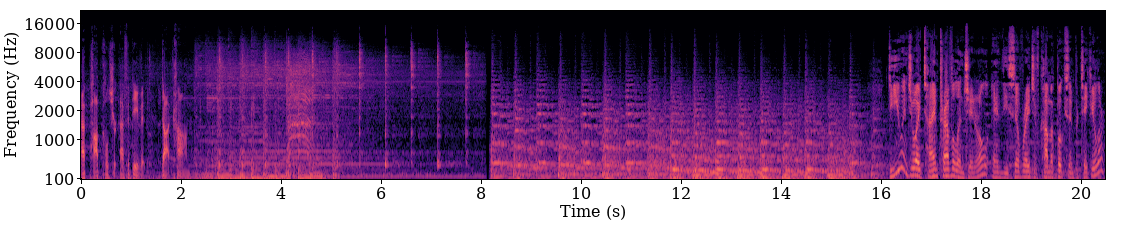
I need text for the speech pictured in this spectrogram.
at popcultureaffidavit.com. you enjoy time travel in general and the Silver Age of comic books in particular?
